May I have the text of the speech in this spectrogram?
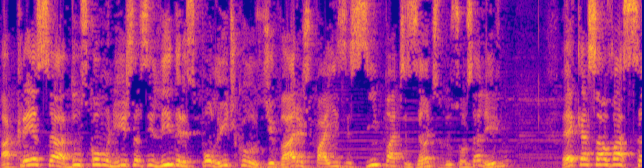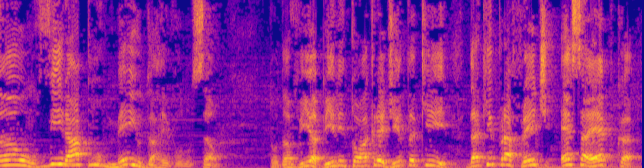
a crença dos comunistas e líderes políticos de vários países simpatizantes do socialismo é que a salvação virá por meio da revolução. Todavia, Billington acredita que daqui para frente essa época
